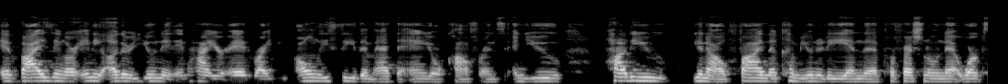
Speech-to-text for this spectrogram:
advising or any other unit in higher ed, right? You only see them at the annual conference and you how do you, you know, find the community and the professional networks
